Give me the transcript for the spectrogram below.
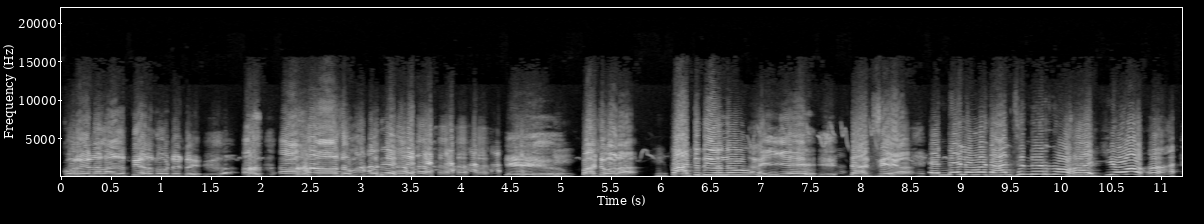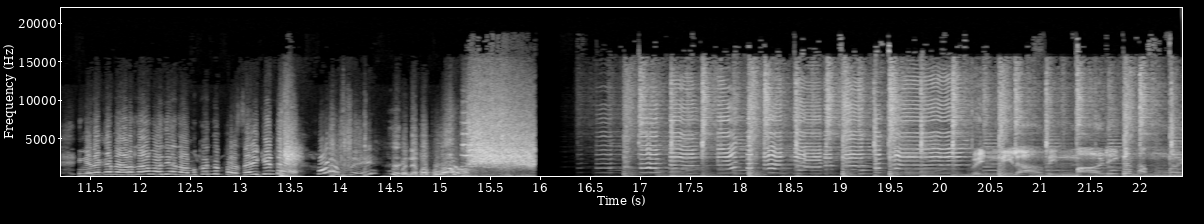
കുറെ നാൾ അകത്ത് കിടന്നുകൊണ്ടിട്ട് ആ- ആഹ്ലാദം പാട്ട് പാടാ. പാട്ട് തീർന്നു. അയ്യേ ഡാൻസ് ചെയ്യാ. എന്റെ ഡാൻസ് തീർന്നു. അയ്യോ ഇങ്ങനൊക്കെ നടന്നാ മതിയോ? നമുക്കൊന്ന് പ്രസവിക്കണ്ടേ? പൊന്നപ്പ പോവാം. വെണ്ണിലാവിൻ മാളിക നമ്മൾ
